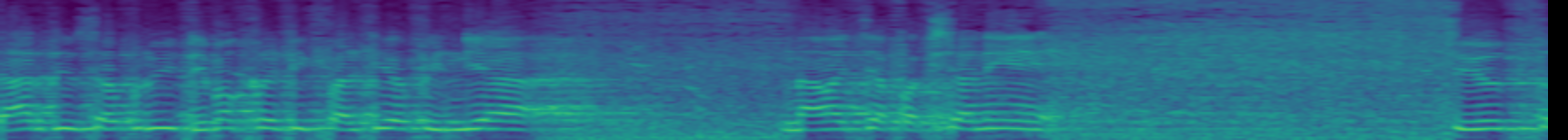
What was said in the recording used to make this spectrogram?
चार दिवसापूर्वी डेमोक्रेटिक पार्टी ऑफ इंडिया नावाच्या पक्षाने श्रीयुक्त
